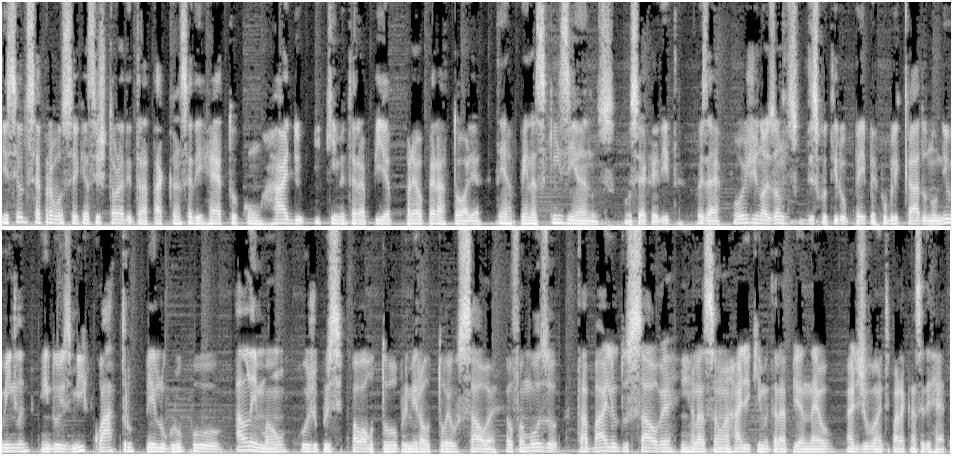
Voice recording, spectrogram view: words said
E se eu disser para você que essa história de tratar câncer de reto com rádio e quimioterapia pré-operatória tem apenas 15 anos, você acredita? Pois é, hoje nós vamos discutir o paper publicado no New England em 2004 pelo grupo alemão, cujo principal autor, o primeiro autor é o Sauer. É o famoso trabalho do Sauer em relação à radioquimioterapia neoadjuvante para câncer de reto.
